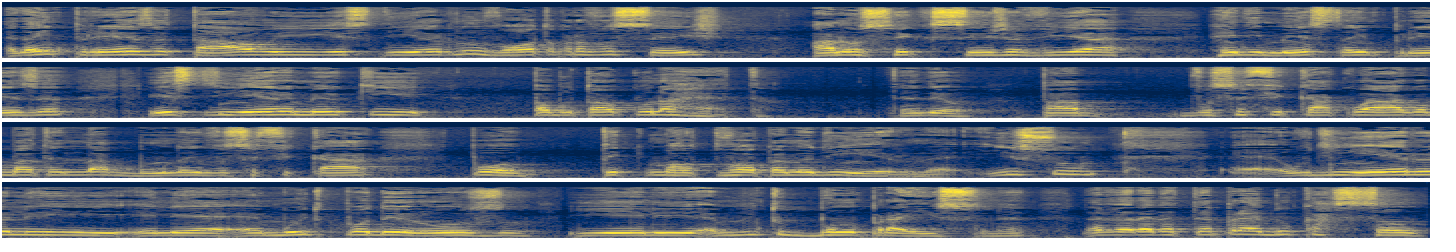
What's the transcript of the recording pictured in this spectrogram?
é da empresa e tal, e esse dinheiro não volta para vocês, a não ser que seja via rendimentos da empresa. Esse dinheiro é meio que para botar o cu na reta, entendeu? Para você ficar com a água batendo na bunda e você ficar, pô, tem que voltar meu dinheiro, né? Isso, é, o dinheiro ele, ele é, é, muito poderoso e ele é muito bom para isso, né? Na verdade, até para educação,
